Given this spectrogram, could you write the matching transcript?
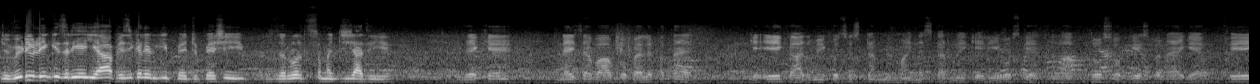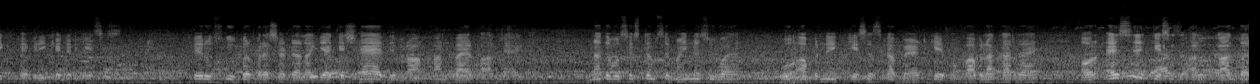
جو ویڈیو لنک کے ذریعے یا فزیکلی ان کی جو پیشی ضرورت سمجھی جاتی ہے۔ دیکھیں نئی صاحب آپ کو پہلے پتہ ہے کہ ایک آدمی کو سسٹم میں مائنس کرنے کے لیے اس کے خلاف دو سو کیس بنایا گیا فیک فیبریکیٹڈ کیسز پھر اس کے اوپر پریشر ڈالا گیا کہ شاید عمران خان باہر بھاگ جائے گا۔ نہ تو وہ سسٹم سے مائنس ہوا ہے، وہ اپنے کیسز کا بیٹھ کے مقابلہ کر رہا ہے۔ اور ایسے کیسز القادر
